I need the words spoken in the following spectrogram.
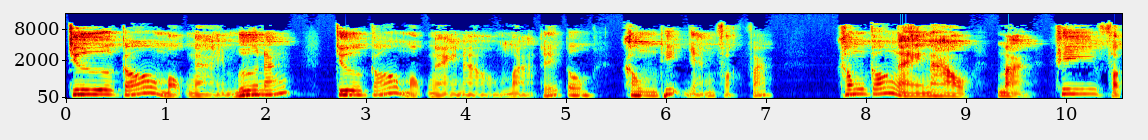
Chưa có một ngày mưa nắng, chưa có một ngày nào mà thế tôn không thiết giảng phật pháp. Không có ngày nào mà khi phật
